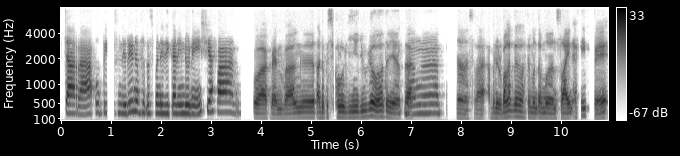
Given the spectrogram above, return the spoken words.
Secara UPI sendiri Universitas Pendidikan Indonesia, Van. Wah, keren banget. Ada psikologinya juga loh ternyata. banget. Nah, bener banget tuh teman-teman. Selain FIP,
